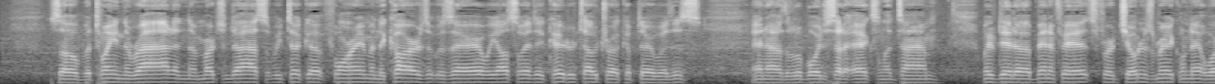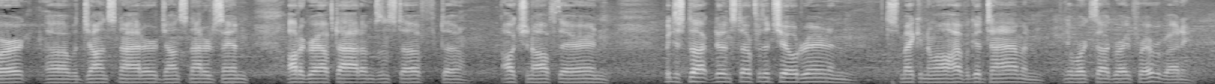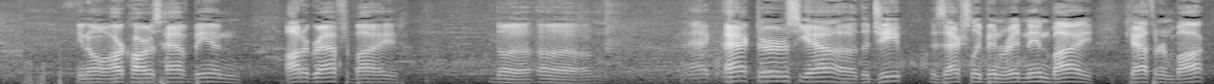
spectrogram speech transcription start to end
So between the ride and the merchandise that we took up for him and the cars that was there, we also had the Cooter tow truck up there with us, and uh, the little boy just had an excellent time. We've did uh, benefits for Children's Miracle Network uh, with John Schneider. John Schneider sent autographed items and stuff to auction off there, and we just stuck doing stuff for the children and just making them all have a good time, and it works out great for everybody. You know, our cars have been autographed by the uh, actors. Yeah, uh, the Jeep has actually been ridden in by Catherine Bach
